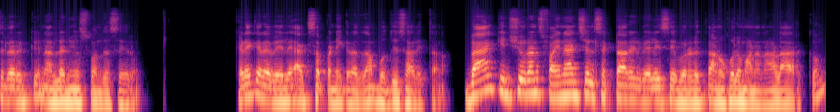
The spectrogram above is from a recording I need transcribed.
சிலருக்கு நல்ல நியூஸ் வந்து சேரும். கிடைக்கிற வேலை அக்செப்ட் பண்ணிக்கிறது தான் புத்திசாலித்தனம். பேங்க் இன்சூரன்ஸ் ஃபைனான்சியல் செக்டாரில் வேலை செய்பவர்களுக்கு அனுகூலமான நாளாக இருக்கும்.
